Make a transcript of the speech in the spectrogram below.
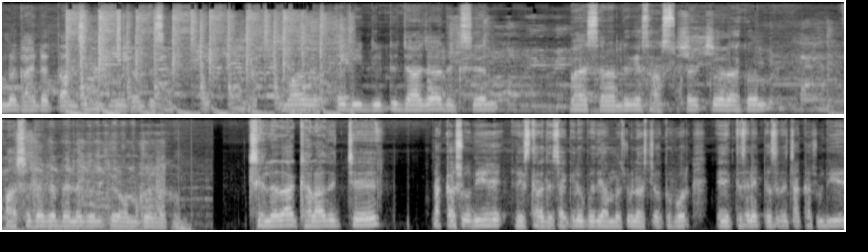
আমরা গাড়িটা টানছি আমার এই ভিডিওটি যা যা দেখছেন বা চ্যানেলটিকে সাবস্ক্রাইব করে রাখুন পাশে থাকা বেলাইকনকে অন করে রাখুন। ছেলেরা খেলা দিচ্ছে। চাক্কা দিয়ে রেস খেলাতে দিচ্ছে উপরে দিয়ে আমরা চলে আসছি, অতপর এই দেখতেছেন একটা ছেলে চাক্কা দিয়ে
